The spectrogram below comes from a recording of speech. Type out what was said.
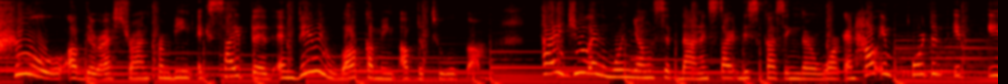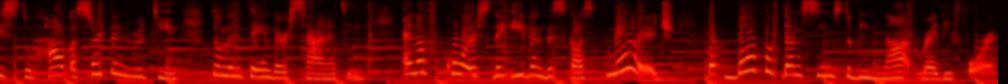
crew of the restaurant from being excited and very welcoming of the two of them. Taiju and Wonyoung sit down and start discussing their work and how important it is to have a certain routine to maintain their sanity. And of course, they even discuss marriage but both of them seems to be not ready for it.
